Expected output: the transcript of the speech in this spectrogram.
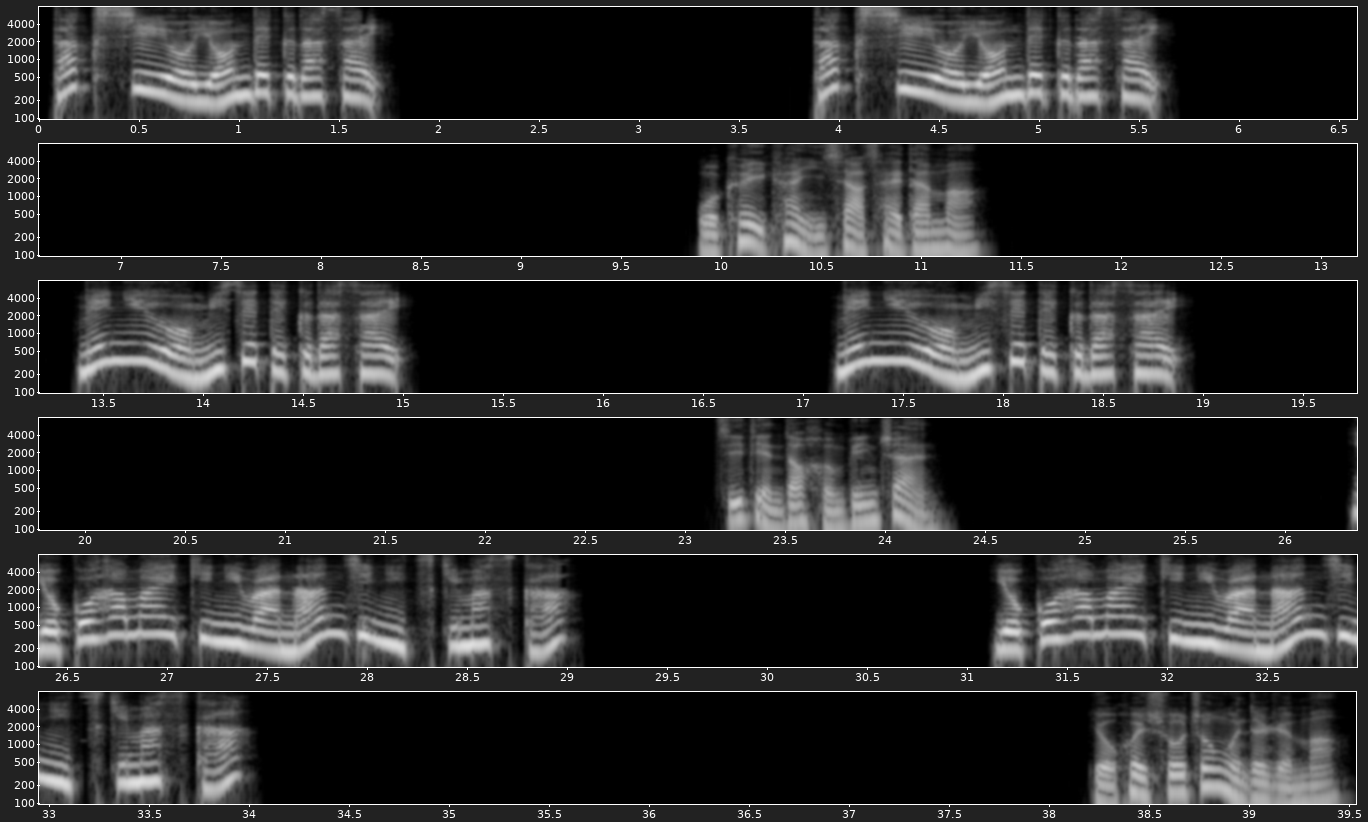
タクシーを呼んでください。タクシーを呼んでください。我可以看一下菜单吗？メニューを見せてください。メニューを見せてください。几点到横滨站？横浜駅には何時に着きますか？横浜駅には何時に着きますか？有会说中文的人吗？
